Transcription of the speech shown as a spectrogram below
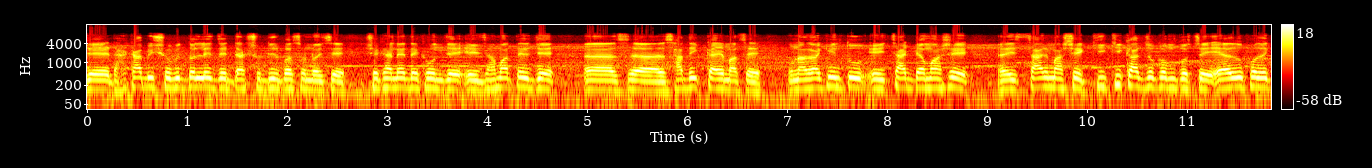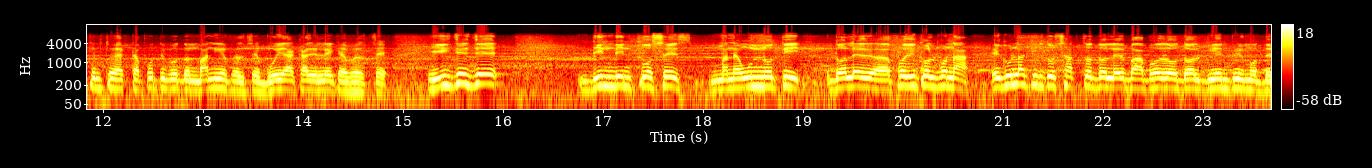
যে ঢাকা বিশ্ববিদ্যালয়ে যে ডাকসু নির্বাচন হয়েছে, সেখানে দেখুন যে এই জামাতের যে সাদিক কায়েম আছে, ওনারা কিন্তু এই চারটা মাসে, এই চার মাসে কি কি কার্যক্রম করছে, এর উপরে কিন্তু একটা প্রতিবেদন বানিয়ে ফেলছে, বই আকারে লেখে ফেলছে। এই যে যে দিন দিন প্রসেস মানে উন্নতি, দলের পরিকল্পনা, এগুলা কিন্তু ছাত্র দলের বা বড় দল বিএনপির মধ্যে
